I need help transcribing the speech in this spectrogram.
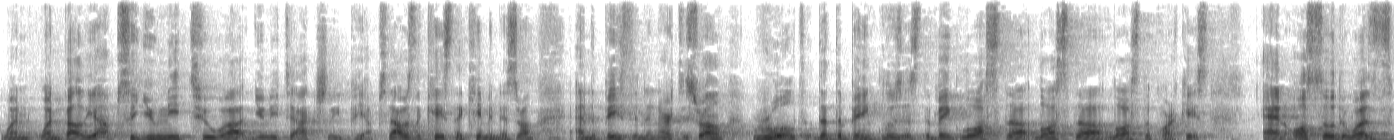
when went belly up, so you need to uh, you need to actually pay up. So that was the case that came in Israel, and the Beis Din in Eretz Israel ruled that the bank loses. The bank lost the lost the lost the court case, and also there was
